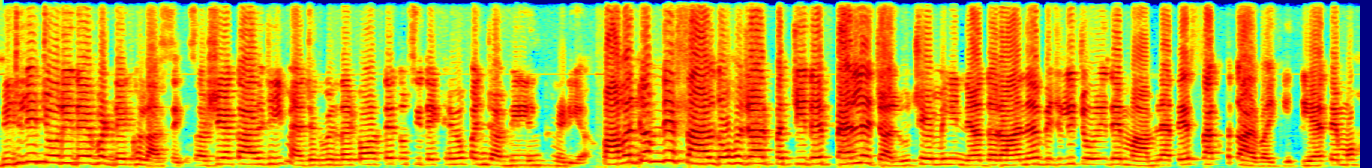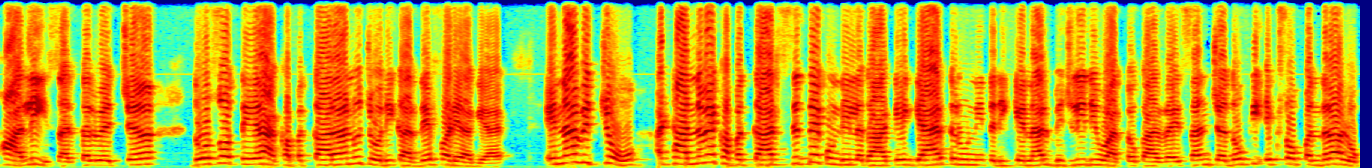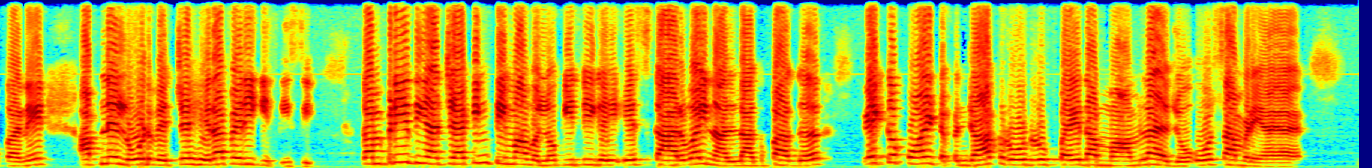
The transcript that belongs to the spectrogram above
ਬਿਜਲੀ ਚੋਰੀ ਦੇ ਵੱਡੇ ਖੁਲਾਸੇ। ਸਤਿ ਸ਼੍ਰੀ ਅਕਾਲ ਜੀ, ਮੈਂ ਜਗਵਿੰਦਰ ਕੌਰ ਤੇ ਤੁਸੀਂ ਦੇਖ ਰਹੇ ਹੋ ਪੰਜਾਬੀ ਲਿੰਕ ਮੀਡੀਆ। ਪਾਵਰਕਮ ਨੇ ਸਾਲ 2025 ਦੇ ਪਹਿਲੇ ਚਾਲੂ 6 ਮਹੀਨਿਆਂ ਦੌਰਾਨ ਬਿਜਲੀ ਚੋਰੀ ਦੇ ਮਾਮਲਿਆਂ ਤੇ ਸਖਤ ਕਾਰਵਾਈ ਕੀਤੀ ਹੈ ਤੇ ਮੋਹਾਲੀ ਸਰਕਲ ਵਿੱਚ 213 ਖਪਤਕਾਰਾਂ ਨੂੰ ਚੋਰੀ ਕਰਦੇ ਫੜਿਆ ਗਿਆ ਹੈ। ਇਨ੍ਹਾਂ ਵਿੱਚੋਂ 98 ਖਪਤਕਾਰ ਸਿੱਧੇ ਕੁੰਡੀ ਲਗਾ ਕੇ ਗੈਰ ਕਾਨੂੰਨੀ ਤਰੀਕੇ ਨਾਲ ਬਿਜਲੀ ਦੀ ਵਰਤੋਂ ਕਰ ਰਹੇ ਸਨ, ਜਦੋਂ ਕਿ 115 ਲੋਕਾਂ ਨੇ ਆਪਣੇ ਲੋਡ ਵਿੱਚ ਹੇਰਾਫੇਰੀ ਕੀਤੀ ਸੀ। ਕੰਪਨੀ ਦੀਆਂ ਚੈਕਿੰਗ ਟੀਮਾਂ ਵੱਲੋਂ ਕੀਤੀ ਗਈ ਇਸ ਕਾਰਵਾਈ ਨਾਲ ਲਗਭਗ 1.50 ਕਰੋੜ ਰੁਪਏ ਦਾ ਮਾਮਲਾ ਹੈ ਜੋ ਉਹ ਸਾਹਮਣੇ ਆਇਆ ਹੈ।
